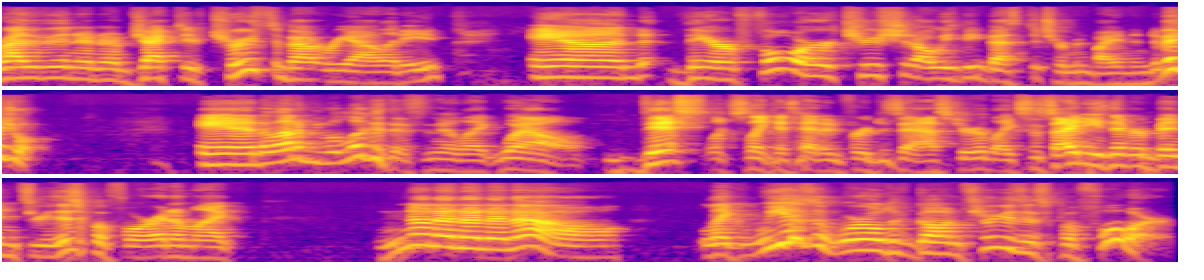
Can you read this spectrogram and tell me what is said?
rather than an objective truth about reality and therefore, truth should always be best determined by an individual. And a lot of people look at this and they're like, well, this looks like it's headed for disaster. Like society's never been through this before. And I'm like, no, no, no, no, no. Like we as a world have gone through this before.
